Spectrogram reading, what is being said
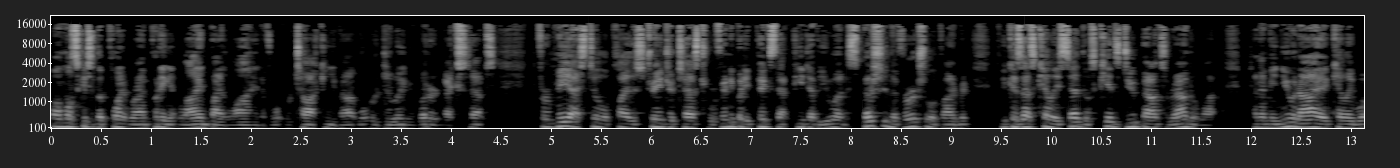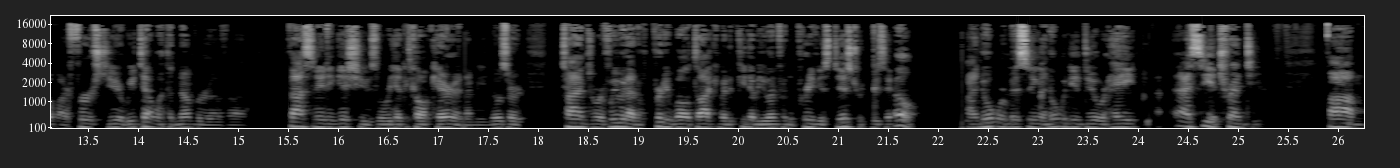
almost get to the point where I'm putting it line by line of what we're talking about, what we're doing, and what are next steps. For me, I still apply the stranger test where if anybody picks that PWN, especially in the virtual environment, because as Kelly said, those kids do bounce around a lot. And I mean, you and I, Kelly, what, our first year, we dealt with a number of uh, fascinating issues where we had to call Karen. I mean, those are times where if we would have a pretty well documented PWN from the previous district, we say, oh, I know what we're missing. I know what we need to do. Or hey, I see a trend here. Um,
